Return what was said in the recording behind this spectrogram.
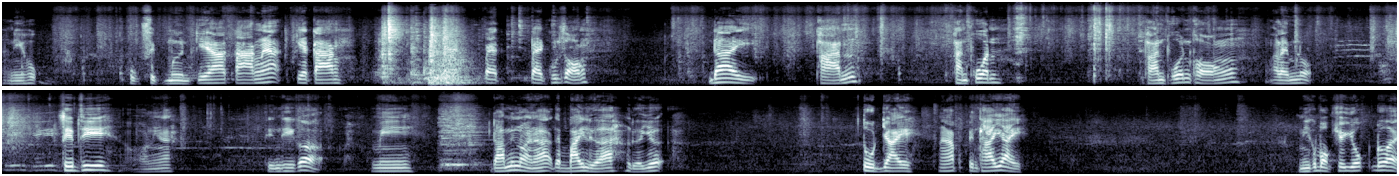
อันนี้หกหกสิบหมื่นเกียร์กลางนะฮะเกียร์กลางแปดแปดคูณสองได้ผ่านผ่านพวน ผ่านพวนของอะไรไม่รู้งจีนจีนสิบทีอ๋อนี่นะสิบทีก็มีดำนิดหน่อยนะ แต่ใบเหลือเหลือเยอะ ตูดใหญ่นะครับ เป็นท้ายใหญ่ มีกระบอกช่วยยกด้วย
